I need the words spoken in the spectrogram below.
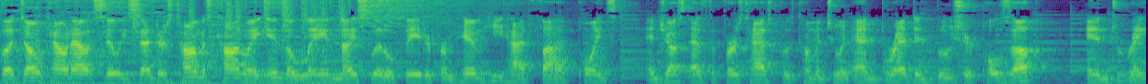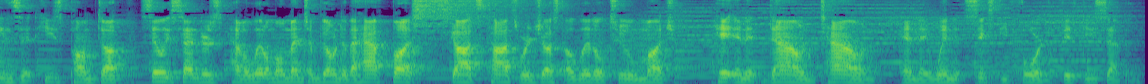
But don't count out Silly Senders. Thomas Conway in the lane. Nice little fader from him. He had five points. And just as the first half was coming to an end, Brendan Boucher pulls up and drains it. He's pumped up. Silly Senders have a little momentum going to the half, but Scott's Tots were just a little too much, hitting it downtown, and they win it 64 to 57.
